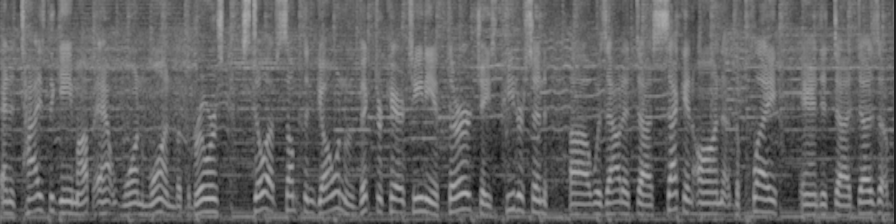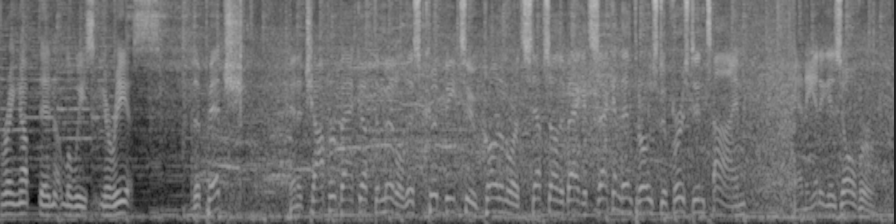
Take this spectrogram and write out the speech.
and it ties the game up at 1 1. But the Brewers still have something going with Victor Caratini at third. Jace Peterson uh, was out at uh, second on the play, and it uh, does bring up then Luis Urias. The pitch and a chopper back up the middle. This could be two. Cronenworth steps on the bag at second, then throws to first in time, and the inning is over.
